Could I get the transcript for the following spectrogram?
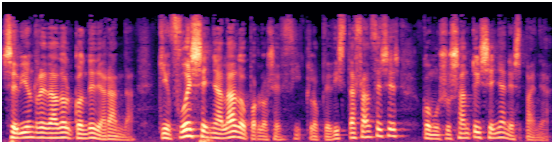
se vio enredado el conde de Aranda, quien fue señalado por los enciclopedistas franceses como su santo y seña en España.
